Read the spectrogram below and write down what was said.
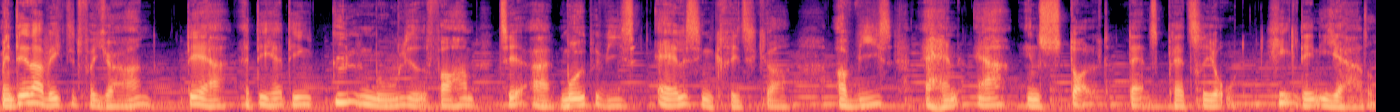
Men det, der er vigtigt for Jørgen, det er, at det her det er en gylden mulighed for ham til at modbevise alle sine kritikere og vise, at han er en stolt dansk patriot helt ind i hjertet.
